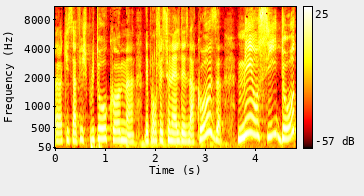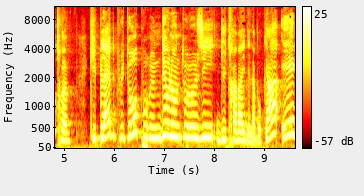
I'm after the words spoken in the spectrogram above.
euh, qui s'affichent plutôt comme des professionnels de la cause, mais aussi d'autres qui plaident plutôt pour une déontologie du travail de l'avocat et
